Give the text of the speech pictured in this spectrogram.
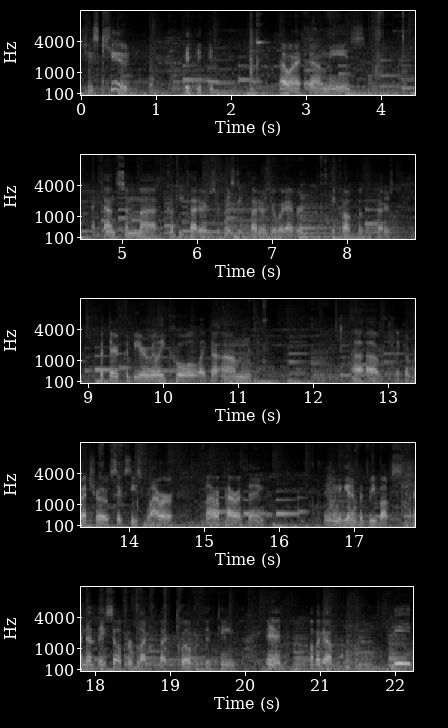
She's cute. oh, and I found these. I found some uh, cookie cutters or biscuit cutters or whatever they call cookie cutters. But there could be a really cool, like a um, uh, uh, like a retro '60s flower flower power thing. They want to get them for three bucks. And then they sell for like about 12 or 15. Anyway, off I go. Beep.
